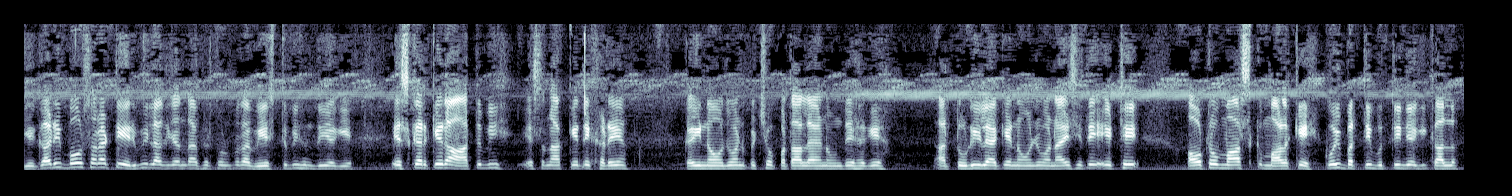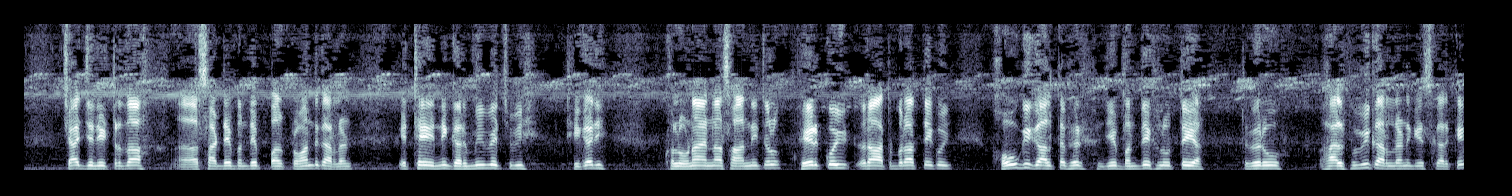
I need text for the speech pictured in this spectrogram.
ਗਈ ਗਾੜੀ ਬਹੁਤ ਸਾਰਾ ਢੇਰ ਵੀ ਲੱਗ ਜਾਂਦਾ, ਫਿਰ ਤੁਹਾਨੂੰ ਪਤਾ ਵੇਸਟ ਵੀ ਹੁੰਦੀ ਹੈਗੀ ਹੈ। ਇਸ ਕਰਕੇ ਰਾਤ ਵੀ ਇਸ ਨਾਕੇ ਤੇ ਖੜੇ ਆ। ਕਈ ਨੌਜਵਾਨ ਪਿੱਛੋਂ ਪਤਾ ਲੈਣ ਆਉਂਦੇ ਹੈਗੇ ਆ। ਤੂੜੀ ਲੈ ਕੇ ਨੌਜਵਾਨ ਆਏ ਸੀ ਤੇ ਇੱਥੇ ਆਟੋ ਮਾਸਕ ਮਲ ਕੇ, ਕੋਈ ਬੱਤੀ ਬੁੱਤੀ ਨਹੀਂ ਹੈਗੀ ਕੱਲ ਸ਼ਾਇਦ ਜਨਰੇਟਰ ਦਾ ਸਾਡੇ ਬੰਦੇ ਪ- ਪ੍ਰਬੰਧ ਕਰ ਲੈਣ। ਇੱਥੇ ਇੰਨੀ ਗਰਮੀ ਵਿੱਚ ਵੀ, ਠੀਕ ਹੈ ਜੀ, ਖਲੋਣਾ ਇੰਨਾ ਆਸਾਨ ਨਹੀਂ। ਚਲੋ, ਫਿਰ ਕੋਈ ਰਾਤ ਬਰਾਤੇ ਕੋਈ ਹੋਊਗੀ ਗੱਲ ਤਾਂ ਫਿਰ ਜੇ ਬੰਦੇ ਖਲੋਤੇ ਆ, ਤੇ ਫਿਰ ਉਹ ਹੈਲਪ ਵੀ ਕਰ ਲੈਣਗੇ ਇਸ ਕਰਕੇ।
